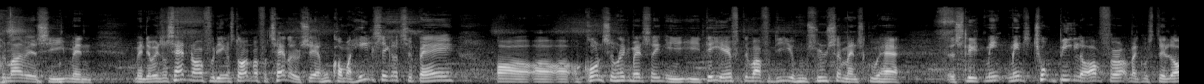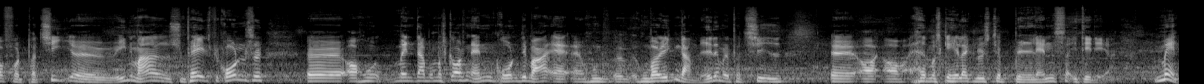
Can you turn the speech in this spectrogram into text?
så meget vil jeg sige, men, men det var interessant nok, fordi Inger Støjberg fortæller jo til, at hun kommer helt sikkert tilbage, og, og, og, og grunden til, at hun ikke meldte sig ind i, i DF, det var, fordi hun synes, at man skulle have øh, slidt mindst to biler op, før man kunne stille op for et parti. Øh, egentlig meget sympatisk begrundelse, øh, og hun, men der var måske også en anden grund, det var, at hun, øh, hun var jo ikke engang medlem af partiet, øh, og, og havde måske heller ikke lyst til at blande sig i det der. Men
